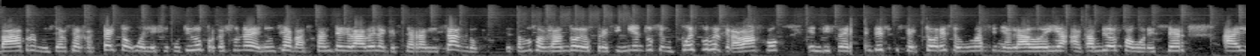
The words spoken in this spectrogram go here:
va a pronunciarse al respecto o el Ejecutivo porque es una denuncia bastante grave la que está realizando. Estamos hablando de ofrecimientos en puestos de trabajo en diferentes sectores, según ha señalado ella, a cambio de favorecer al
